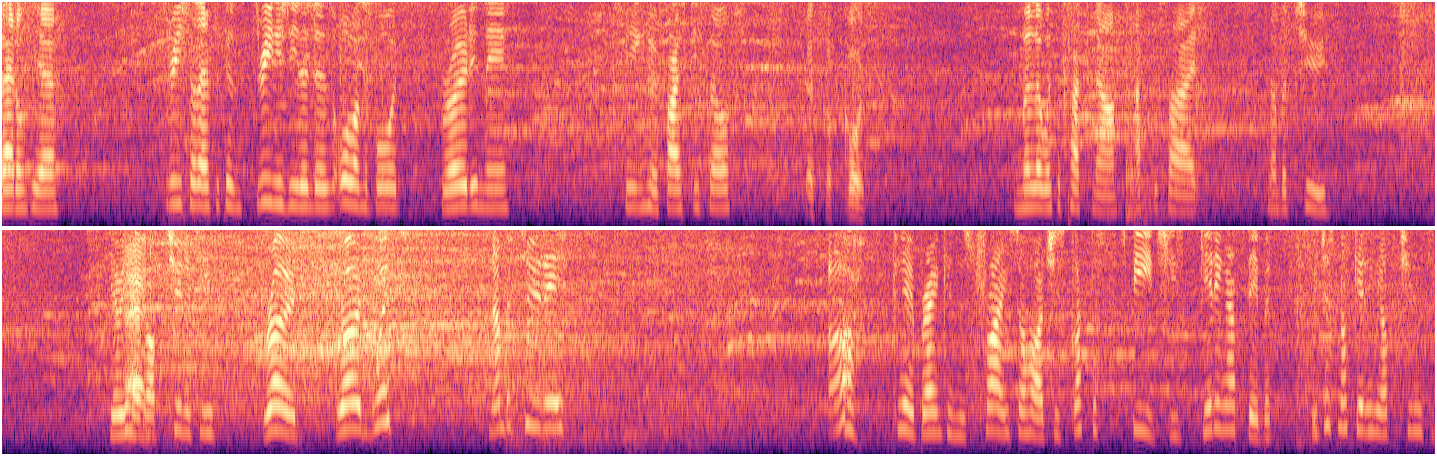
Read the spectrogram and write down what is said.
Battle here. Three South Africans, three New Zealanders, all on the boards. Road in there, being her feisty self. Yes, of course. Miller with the puck now, up the side. Number two. Here we have opportunity. Road. Road with number two there. Oh, Claire Branken is trying so hard. She's got the speed. She's getting up there, but we're just not getting the opportunity to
